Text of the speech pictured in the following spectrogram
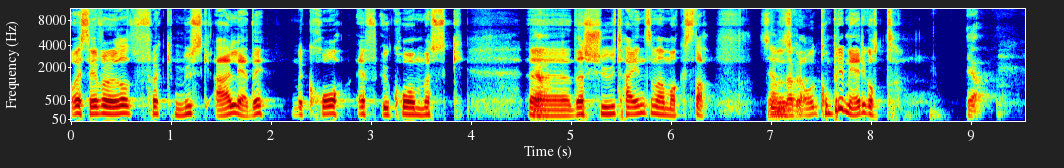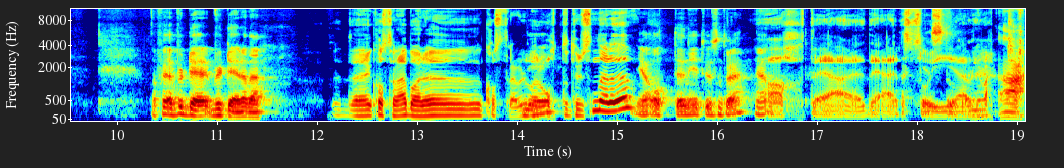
Og jeg ser for at fuck Musk er ledig, med K. FUK Musk. Eh, Ja. Det er sju tegn som er maks, da. Så du det skal komprimere godt. Ja. Da får jeg vurdere, vurdere det. Det koster deg bare koster deg vel bare 8000, er det det? Ja, 8000-9000, tror jeg. Ja. Ah, det er, det er så jævlig verdt. Er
